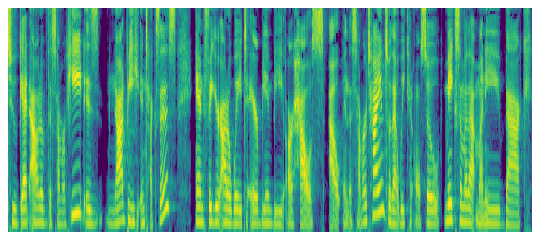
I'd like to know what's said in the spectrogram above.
To get out of the summer heat is not be in Texas and figure out a way to Airbnb our house out in the summertime so that we can also make some of that money back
